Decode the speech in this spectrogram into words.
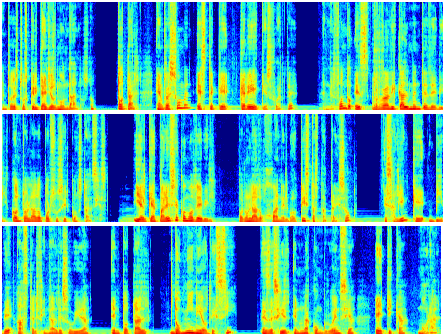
dentro, de estos criterios mundanos. ¿no? Total, en resumen, este que cree que es fuerte, en el fondo es radicalmente débil, controlado por sus circunstancias. Y el que aparece como débil, por un lado Juan el Bautista está preso, es alguien que vive hasta el final de su vida en total dominio de sí, es decir, en una congruencia ética moral.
